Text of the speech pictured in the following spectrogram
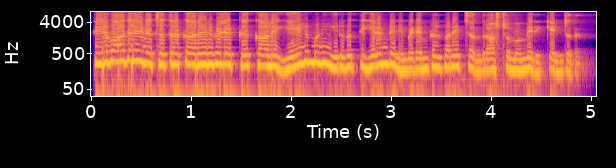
திருவாதிரை நட்சத்திரக்காரர்களுக்கு காலை ஏழு மணி இருபத்தி இரண்டு நிமிடங்கள் வரை சந்திராஷ்டமம் இருக்கின்றது.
